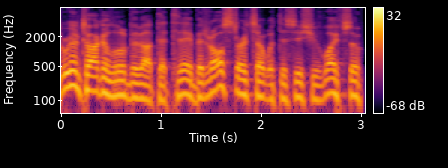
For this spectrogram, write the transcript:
So we're going to talk a little bit about that today, but it all starts out with this issue of life. So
